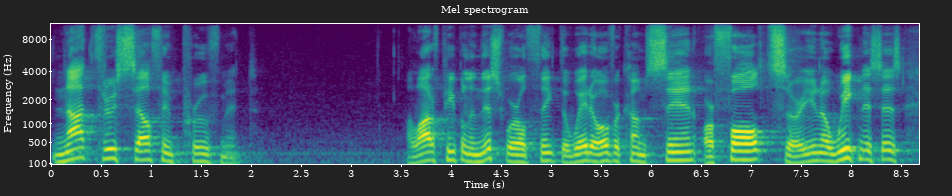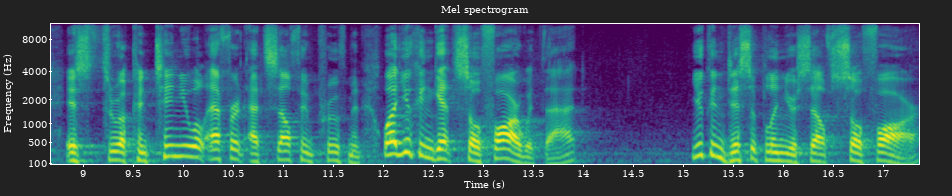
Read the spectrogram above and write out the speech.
not through self-improvement. A lot of people in this world think the way to overcome sin or faults or you know, weaknesses is through a continual effort at self-improvement. Well, you can get so far with that. You can discipline yourself so far,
